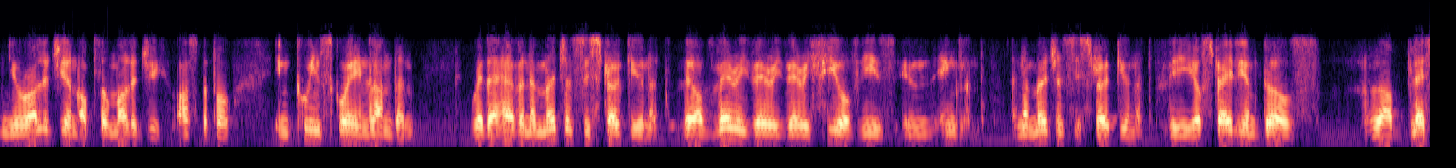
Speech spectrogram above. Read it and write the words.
neurology and ophthalmology hospital in Queen Square in London, where they have an emergency stroke unit. There are very, very, very few of these in England an emergency stroke unit. The Australian girls, who are blessed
